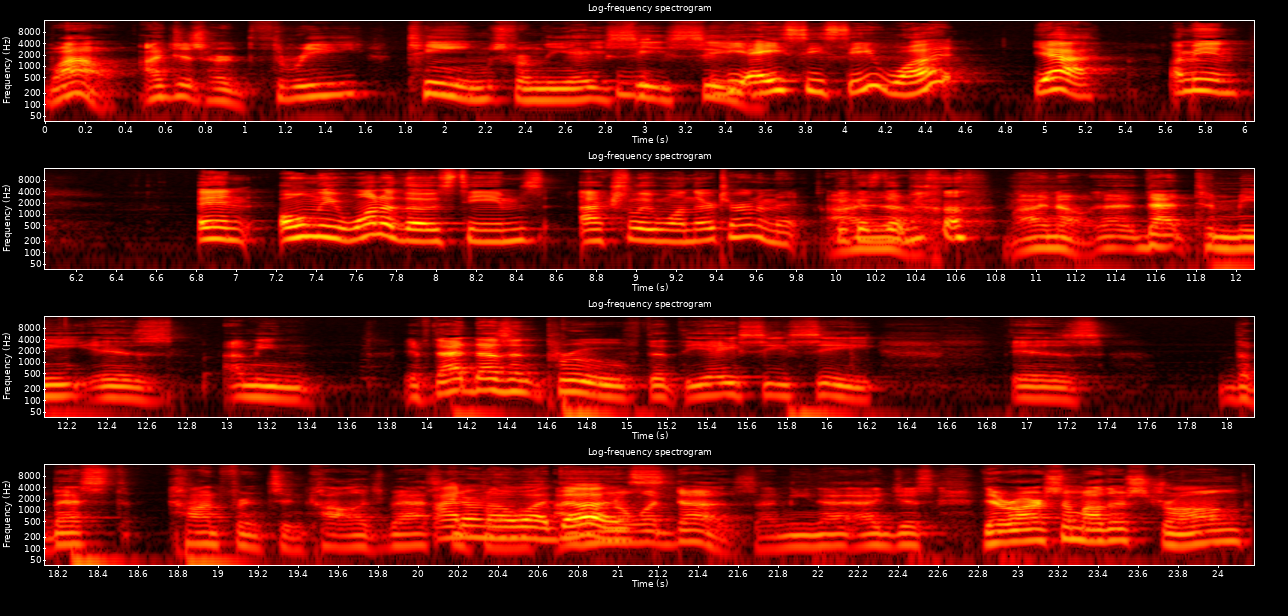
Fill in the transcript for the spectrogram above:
Wow, I just heard three teams from the ACC. The ACC? What? Yeah. I mean, and only one of those teams actually won their tournament because I know. I know. That, that to me is, I mean, if that doesn't prove that the ACC is the best conference in college basketball, I don't know what I don't know does. what does. I mean, I, I just there are some other strong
